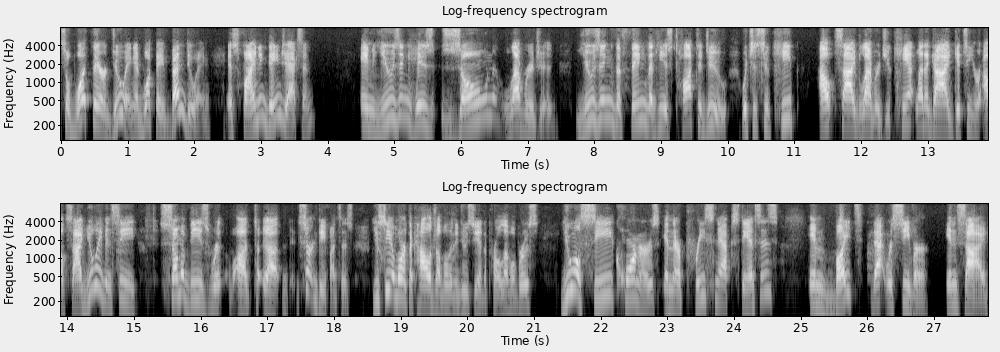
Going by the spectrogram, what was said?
So what they're doing and what they've been doing is finding Dane Jackson and using his zone leveraging, using the thing that he is taught to do, which is to keep outside leverage. You can't let a guy get to your outside. You'll even see some of these uh, uh, certain defenses. You see it more at the college level than you do see at the pro level, Bruce. You will see corners in their pre-snap stances invite that receiver inside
